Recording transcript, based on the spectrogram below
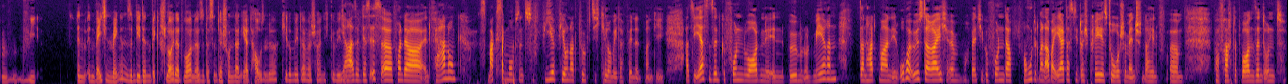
wie, in, in welchen Mengen sind die denn weggeschleudert worden? Also das sind ja schon dann eher tausende Kilometer wahrscheinlich gewesen. Ja, also das ist äh, von der Entfernung das Maximum sind zu vier, 450 Kilometer findet man die. Also die ersten sind gefunden worden in Böhmen und Mähren. Dann hat man in Oberösterreich ähm, noch welche gefunden. Da vermutet man aber eher, dass die durch prähistorische Menschen dahin ähm, verfrachtet worden sind und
